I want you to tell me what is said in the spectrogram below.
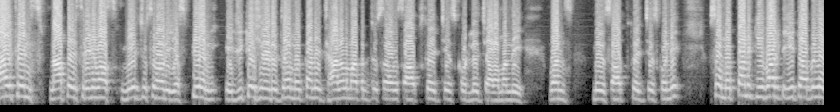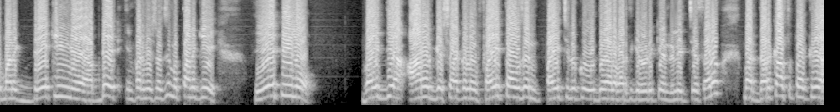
హాయ్ ఫ్రెండ్స్ నా పేరు శ్రీనివాస్. మీరు చూస్తున్నారు ఎస్పీఎన్ ఎడ్యుకేషన్ యూట్యూబ్ ఛానల్. మొత్తాన్ని ఛానల్ మాత్రం చూస్తున్నారు సబ్స్క్రైబ్ చేసుకోవట్లేదు చాలా మంది వన్స్ మీరు సబ్స్క్రైబ్ చేసుకోండి. సో మొత్తానికి ఇవాళ ఈ టాపిక్లో మనకి బ్రేకింగ్ అప్డేట్ ఇన్ఫర్మేషన్ వచ్చి మొత్తానికి ఏపీలో వైద్య ఆరోగ్య శాఖలో ఫైవ్ థౌజండ్ పైచులకు ఉద్యోగాల భర్తీకి నోటిఫికేషన్ రిలీజ్ చేశారు. మరి దరఖాస్తు ప్రక్రియ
